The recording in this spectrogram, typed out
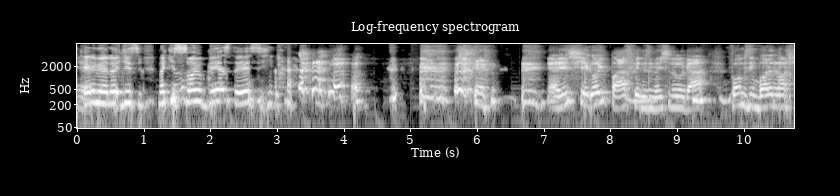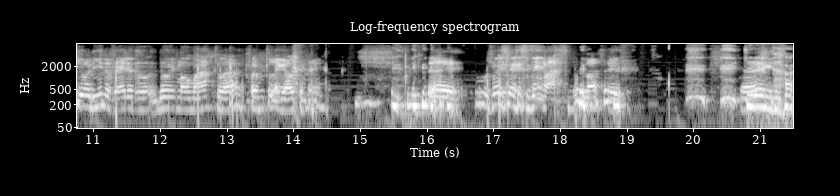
Ele me olhou e disse: Mas que sonho besta esse! gente chegou em paz, felizmente, no lugar. Fomos embora numa Fiorino velha do, do irmão Marcos lá. Foi muito legal também. É, foi uma experiência bem massa. Bem massa. Que é. legal.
